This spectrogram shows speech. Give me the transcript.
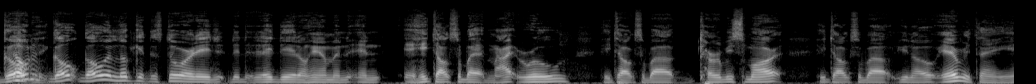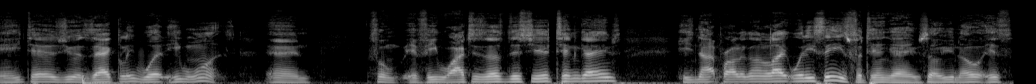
go Help me. go go and look at the story they they, they did on him, and, and and he talks about Mike Rhule. He talks about Kirby Smart. He talks about you know everything, and he tells you exactly what he wants. And from if he watches us this year, ten games, he's not probably going to like what he sees for ten games. So you know, it's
